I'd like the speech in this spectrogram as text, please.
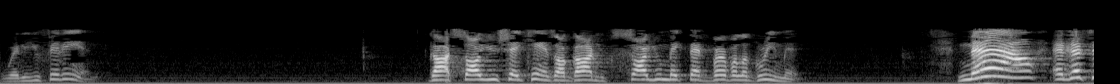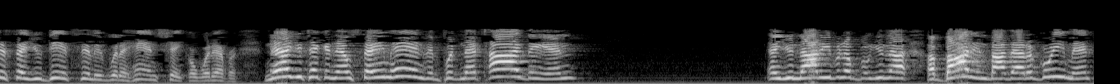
Where do you fit in? God saw you shake hands or God saw you make that verbal agreement. Now, and let's just say you did seal it with a handshake or whatever. Now you're taking those same hands and putting that tithe in, and you're not even you're not abiding by that agreement.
